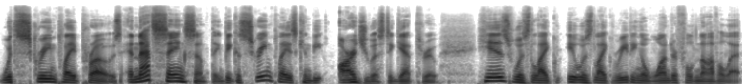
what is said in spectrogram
with screenplay prose, and that's saying something because screenplays can be arduous to get through. His was like it was like reading a wonderful novelette.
